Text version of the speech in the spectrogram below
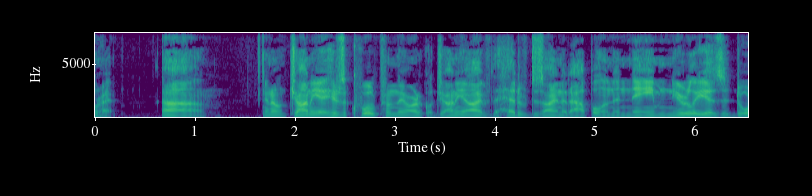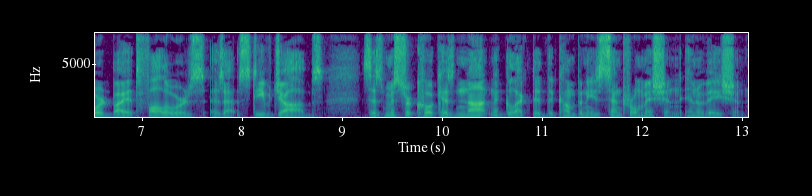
Right. Uh, you know, Jony. Here's a quote from the article: Jony Ive, the head of design at Apple, and a name nearly as adored by its followers as at Steve Jobs, says Mr. Cook has not neglected the company's central mission, innovation.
